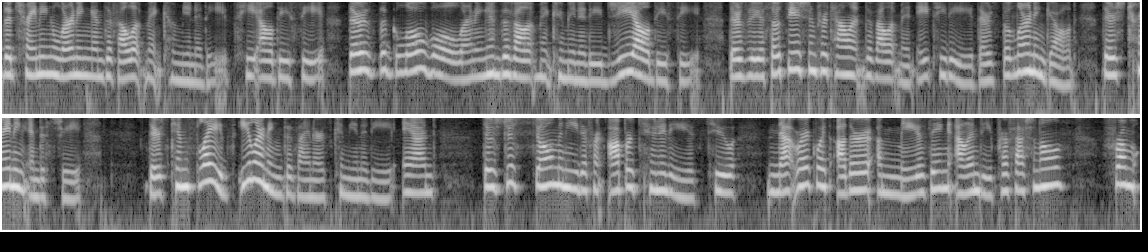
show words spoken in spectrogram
the Training, Learning, and Development Community, TLDC. There's the Global Learning and Development Community, GLDC. There's the Association for Talent Development, ATD. There's the Learning Guild. There's Training Industry. There's Tim Slade's e learning designers community. And there's just so many different opportunities to network with other amazing L&D professionals from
